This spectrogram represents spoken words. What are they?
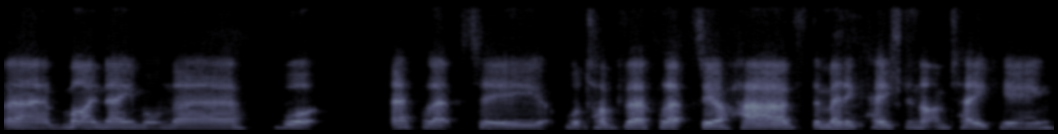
uh, my name on there, what epilepsy, what type of epilepsy I have, the medication that I'm taking,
